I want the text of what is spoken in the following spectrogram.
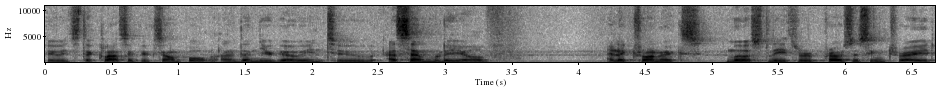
it's the classic example. And then you go into assembly of electronics mostly through processing trade.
